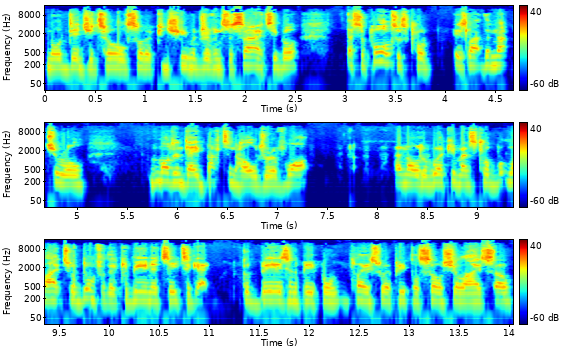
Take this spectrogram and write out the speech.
more digital, sort of consumer driven society. But a supporters club is like the natural modern day baton holder of what an older working men's club would like to have done for the community to get good beers in a people place where people socialise. So,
